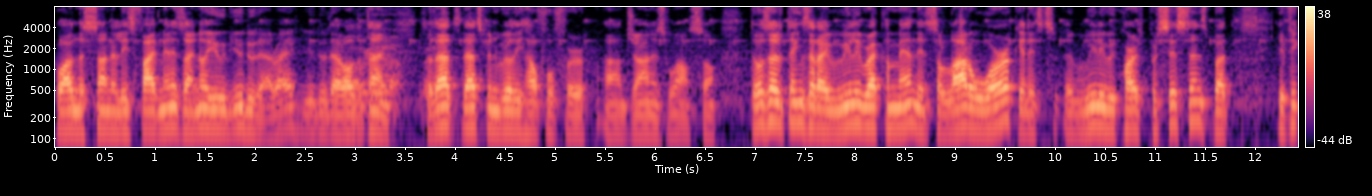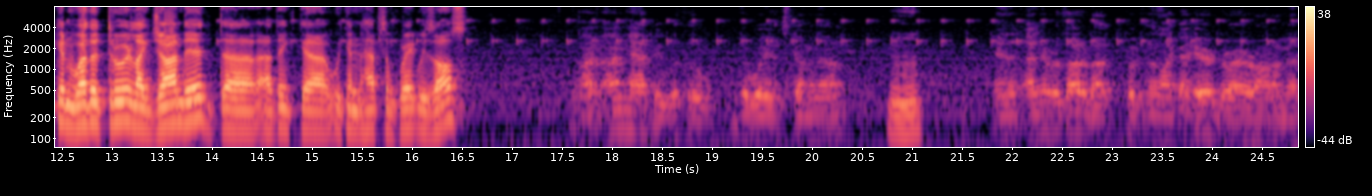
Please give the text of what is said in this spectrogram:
go out in the sun at least five minutes, I know you you do that, right? You do that all Oh, the time. yeah, So that's that's been really helpful for uh, John as well. So those are the things that I really recommend. It's a lot of work and it's, it really requires persistence. But if you can weather through it like John did, uh, I think uh, we can have some great results. I'm, I'm happy with the, the way it's coming out. hmm And I never thought about putting like a hair dryer on them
